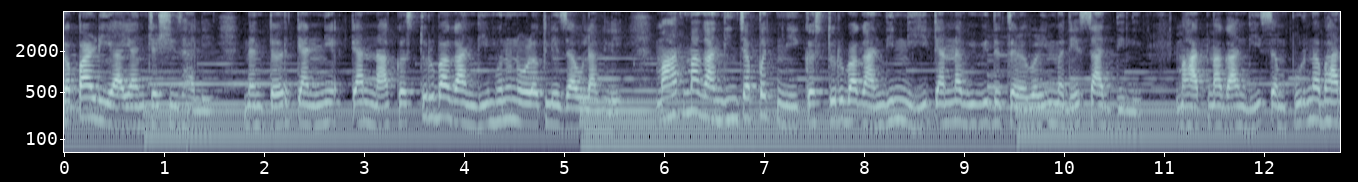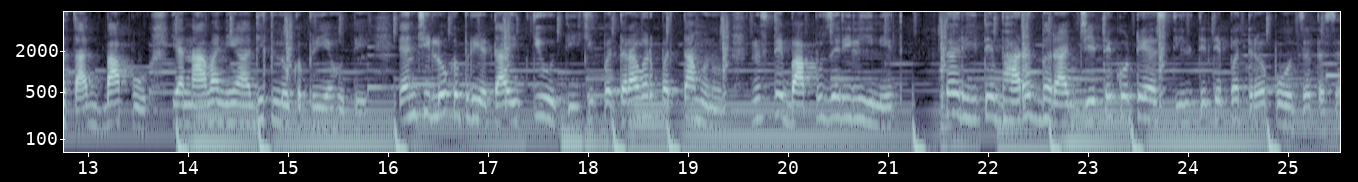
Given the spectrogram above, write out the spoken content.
कपाडिया यांच्याशी झाले. नंतर त्यांनी त्यांना कस्तुरबा गांधी म्हणून ओळखले जाऊ लागले. महात्मा गांधींच्या पत्नी कस्तुरबा गांधींनीही त्यांना विविध चळवळींमध्ये साथ दिली. महात्मा गांधी संपूर्ण भारतात बापू या नावाने अधिक लोकप्रिय होते. त्यांची लोकप्रियता इतकी होती की पत्रावर पत्ता म्हणून नुसते बापू जरी लिहिले तरी ते भारतभरात जेथे कोठे असतील तेथे पत्र पोहोचत असत.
